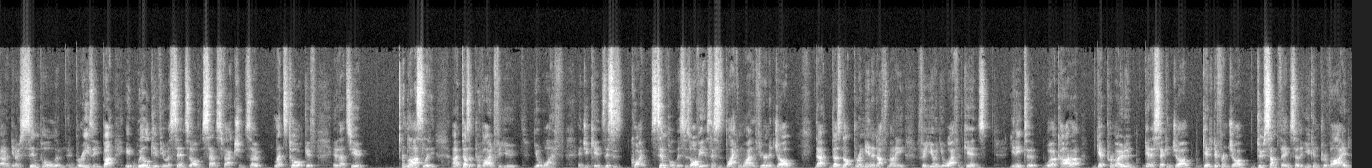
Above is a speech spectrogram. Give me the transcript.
uh, you know simple and, and breezy, but it will give you a sense of satisfaction. So let's talk if if that's you. And lastly, uh, does it provide for you, your wife? and your kids. This is quite simple. This is obvious. This is black and white. If you're in a job that does not bring in enough money for you and your wife and kids, you need to work harder, get promoted, get a second job, get a different job, do something so that you can provide.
